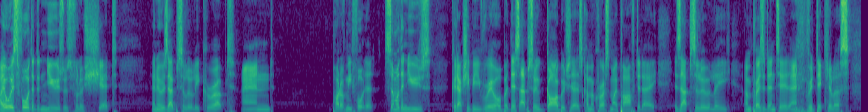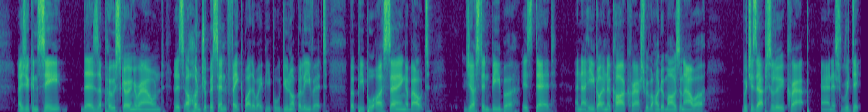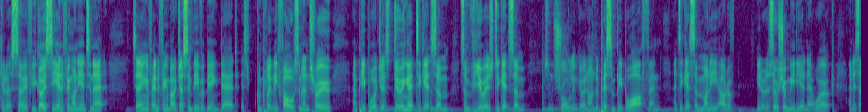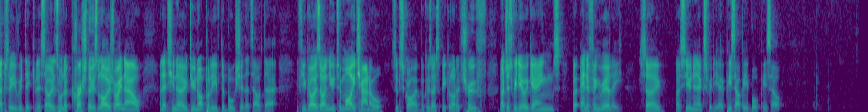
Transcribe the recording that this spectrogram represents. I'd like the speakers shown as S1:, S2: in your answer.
S1: I always thought that the news was full of shit and it was absolutely corrupt. And part of me thought that some of the news could actually be real, but this absolute garbage that has come across my path today is absolutely unprecedented and ridiculous. As you can see, there's a post going around that is 100% fake, by the way, people. Do not believe it. But people are saying about Justin Bieber is dead and that he got in a car crash with 100 miles an hour, which is absolute crap and it's ridiculous. So if you guys see anything on the internet saying if anything about Justin Bieber being dead, it's completely false and untrue, and people are just doing it to get some some viewers, to get some some trolling going on, to piss some people off, and and to get some money out of you know the social media network, and it's absolutely ridiculous. So I just want to crush those lies right now and let you know: do not believe the bullshit that's out there. If you guys are new to my channel, subscribe because I speak a lot of truth, not just video games, but anything really. So I'll see you in the next video. Peace out, people. Peace out.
